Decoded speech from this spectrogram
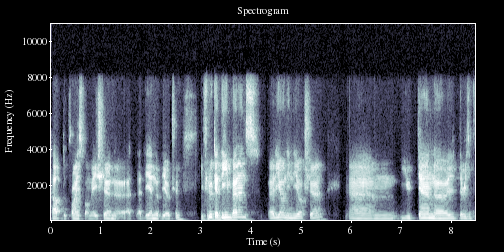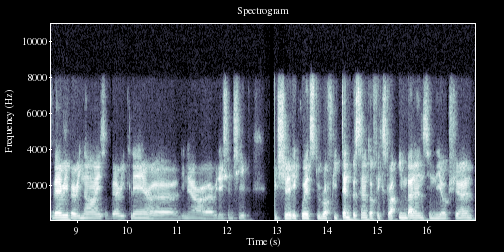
help the price formation uh, at, at the end of the auction. If you look at the imbalance early on in the auction, um, you can there is a very very nice, very clear linear relationship which equates to roughly 10% of extra imbalance in the auction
